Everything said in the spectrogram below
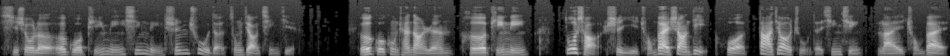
吸收了俄国平民心灵深处的宗教情结。俄国共产党人和平民多少是以崇拜上帝或大教主的心情来崇拜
